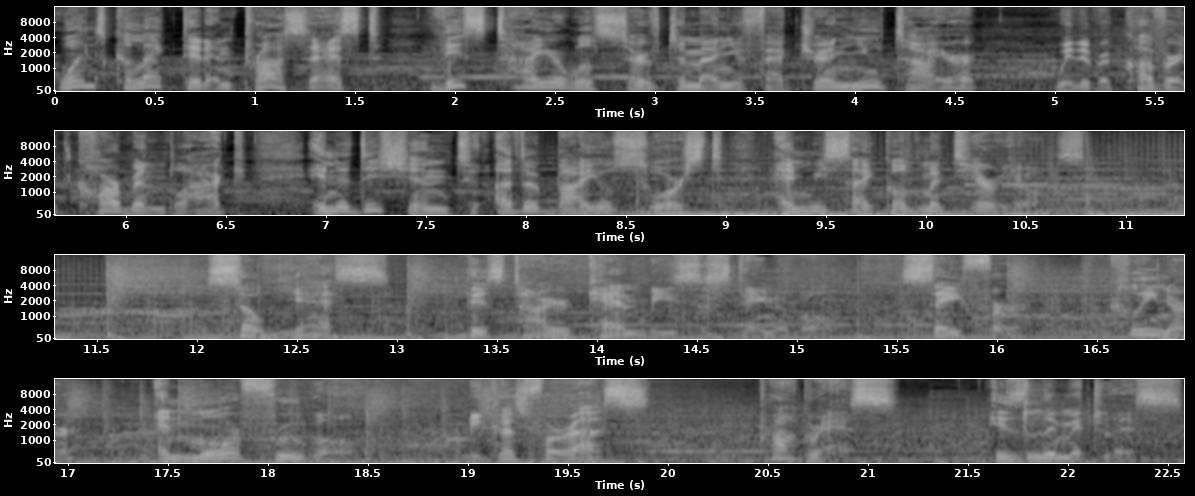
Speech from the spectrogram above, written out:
once collected and processed, this tire will serve to manufacture a new tire with a recovered carbon black in addition to other biosourced and recycled materials. So yes, this tire can be sustainable, safer, cleaner, and more frugal because for us, progress is limitless.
